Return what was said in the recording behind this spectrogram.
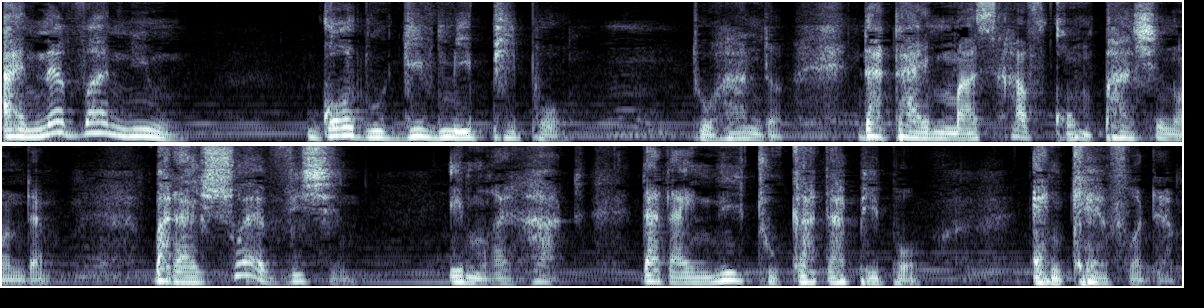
I never knew God would give me people to handle, that I must have compassion on them. But I saw a vision in my heart that I need to gather people and care for them.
